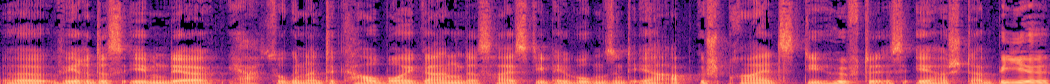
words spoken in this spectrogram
äh, wäre das eben der ja, sogenannte Cowboy-Gang. Das heißt, die Ellbogen sind eher abgespreizt, die Hüfte ist eher stabil,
